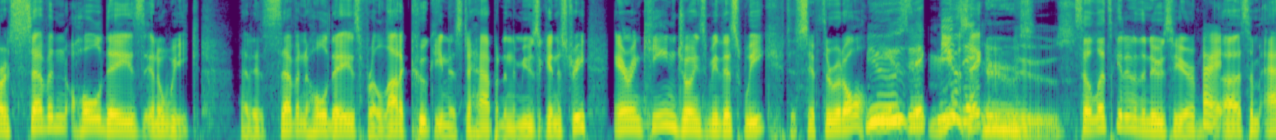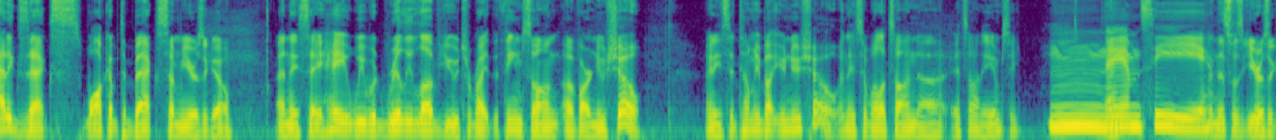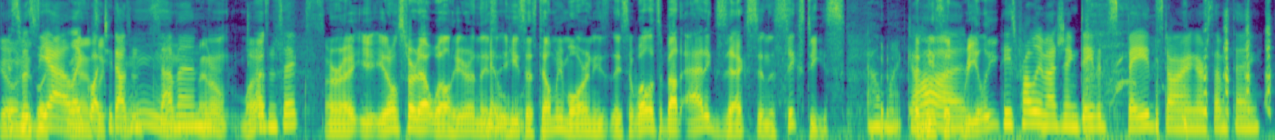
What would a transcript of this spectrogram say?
Are seven whole days in a week. That is seven whole days for a lot of kookiness to happen in the music industry. Erin Keane joins me this week to sift through it all. Music. Music news. So let's get into the news here. All right. Uh, some ad execs walk up to Beck some years ago, and they say, "Hey, we would really love you to write the theme song of our new show." And he said, "Tell me about your new show." And they said, "Well, it's on uh, it's on AMC." Mm, AMC. And this was years ago. This and was like, yeah, like what, like, 2007? "Hmm, I don't what 2006. all right, you, you don't start out well here. And they, No. he says, "Tell me more." And he's, they said, "Well, it's about ad execs in the '60s." Oh my god. And he said, "Really?" He's probably imagining David Spade starring or something.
